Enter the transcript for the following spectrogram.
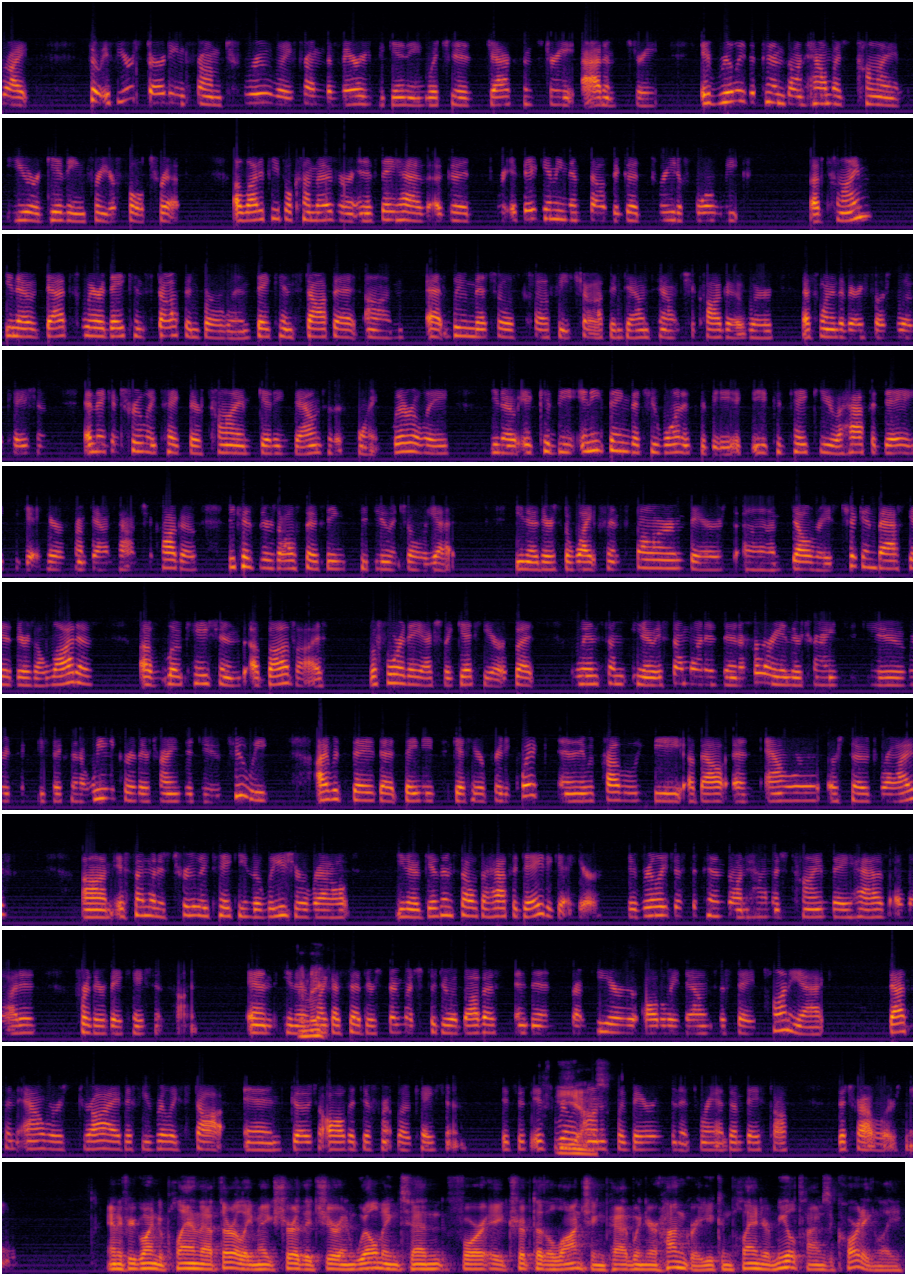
Right. So if you're starting from truly from the very beginning, which is Jackson Street, Adams Street, it really depends on how much time you're giving for your full trip. A lot of people come over, and if they have a good, if they're giving themselves a good three to four weeks of time, you know, that's where they can stop in Berwyn. They can stop at um, at Lou Mitchell's coffee shop in downtown Chicago, where that's one of the very first locations, and they can truly take their time getting down to this point. Literally, you know, it could be anything that you want it to be. It, it could take you a half a day to get here from downtown Chicago because there's also things to do in Joliet. You know, there's the White Fence Farm, there's um, Dell Rhea's Chicken Basket. There's a lot of of locations above us before they actually get here. But when some, you know, if someone is in a hurry and they're trying to do Route 66 in a week or they're trying to do two weeks, I would say that they need to get here pretty quick, and it would probably be about an hour or so drive. Um, if someone is truly taking the leisure route, you know, give themselves a half a day to get here. It really just depends on how much time they have allotted for their vacation time. And, you know, make, like I said, there's so much to do above us. And then from here all the way down to, say, Pontiac, that's an hour's drive if you really stop and go to all the different locations. It's just, it's really yes. honestly varies and it's random based off the traveler's needs. And if you're going to plan that thoroughly, make sure that you're in Wilmington for a trip to the launching pad when you're hungry. You can plan your meal times accordingly.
